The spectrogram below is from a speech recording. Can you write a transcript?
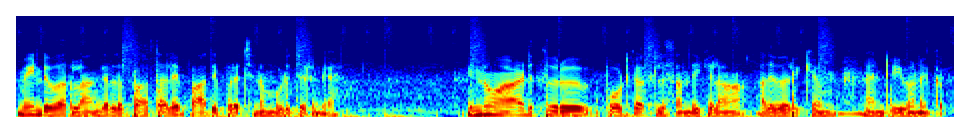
மீண்டு வரலாங்கிறத பார்த்தாலே பாதி பிரச்சனை முடிஞ்சிருங்க. இன்னும் அடுத்த ஒரு போட்காஸ்ட்டில் சந்திக்கலாம். அது வரைக்கும் நன்றி வணக்கம்.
